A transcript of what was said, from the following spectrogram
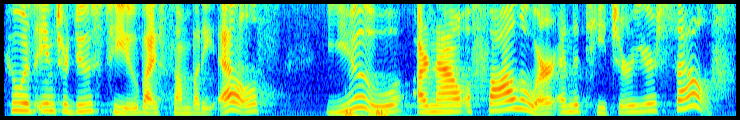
who was introduced to you by somebody else, you are now a follower and a teacher yourself.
